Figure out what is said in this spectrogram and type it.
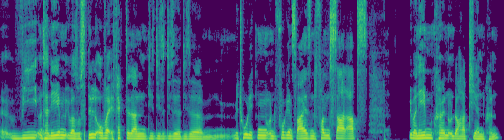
äh, wie Unternehmen über so Spillover-Effekte dann die, diese, diese, diese Methodiken und Vorgehensweisen von Startups übernehmen können und auch adaptieren können?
